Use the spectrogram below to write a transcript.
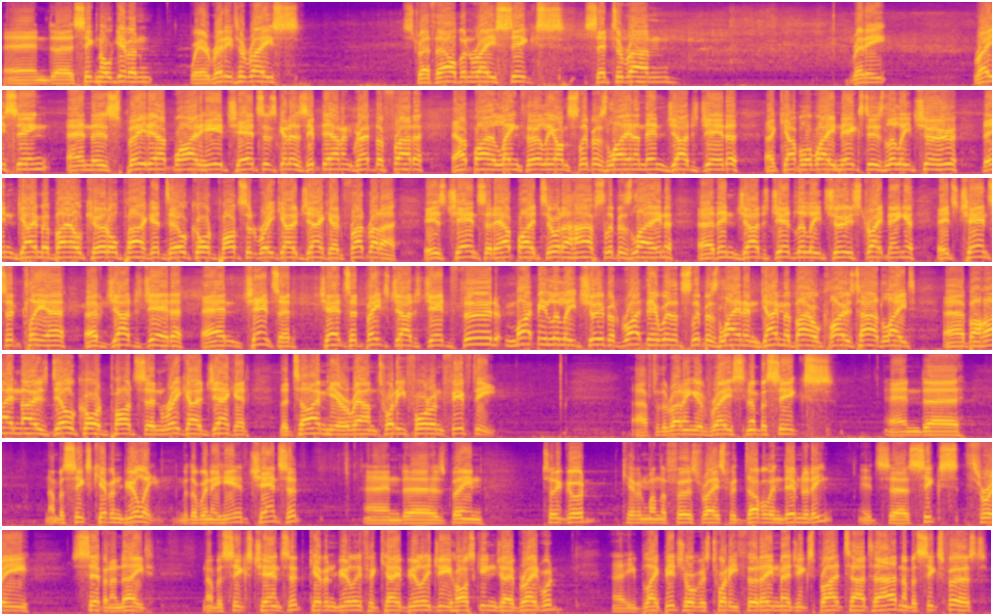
And uh, signal given. We're ready to race. Strathalbyn race six, set to run. Ready. Racing, and there's speed out wide here. Chance is going to zip down and grab the front. Out by a length early on Slippers Lane, and then Judge Jed. A couple away next is Lily Chu. Then Gamer Bale, Curdle Parker, Delcord Potts, and Rico Jacket. Front runner is Chance it out by two and a half Slippers Lane. Uh, then Judge Jed, Lily Chu straightening. It's Chance it clear of Judge Jed, and Chance it. Chance it beats Judge Jed. Third might be Lily Chu but right there with it, Slippers Lane and Gamer Bale closed hard late uh, behind those Delcord Potts and Rico Jacket. The time here around 24 and 50. After the running of race number six, and uh, number six, Kevin Bewley with the winner here. Chance it, and uh, has been too good. Kevin won the first race with double indemnity. It's uh, six, three, seven, and eight. Number six, Chance it. Kevin Bewley for K. Bewley, G. Hosking, J. Braidwood. Uh, Black Bitch, August 2013, Magic Sprite, Tartar, number six first.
